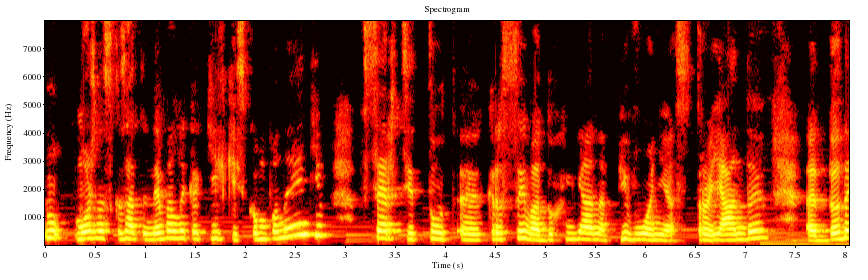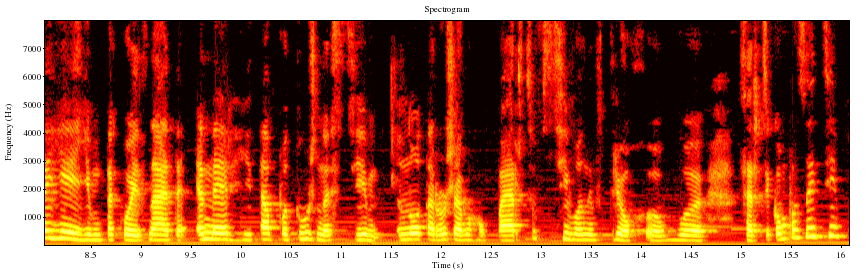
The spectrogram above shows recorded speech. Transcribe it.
ну можна сказати, невелика кількість компонентів. В серці тут е, красива духм'яна півонія з трояндою, е, додає їм такої, знаєте, енергії та потужності нота рожевого перцю. Всі вони втрьох е, в серці композиції.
